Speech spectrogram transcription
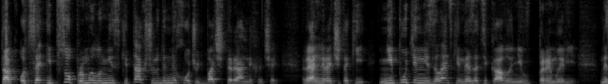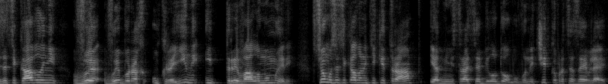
Так, оце ІПСО промило мізки так, що люди не хочуть бачити реальних речей. Реальні речі такі: ні Путін, ні Зеленський не зацікавлені в перемир'ї, не зацікавлені в виборах України і тривалому мирі. В цьому зацікавлені тільки Трамп і адміністрація Білодому. Вони чітко про це заявляють:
